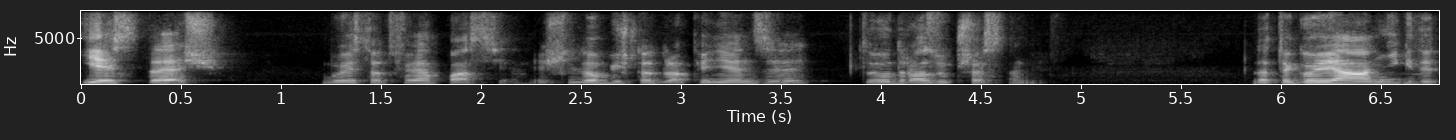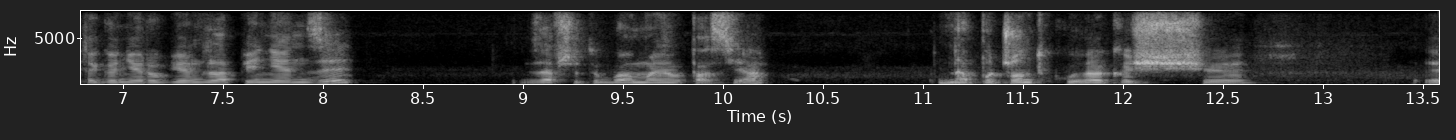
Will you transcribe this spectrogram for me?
jesteś, bo jest to twoja pasja. Jeśli robisz to dla pieniędzy, to od razu przestań. Dlatego ja nigdy tego nie robiłem dla pieniędzy, zawsze to była moja pasja. Na początku jakoś e, e,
